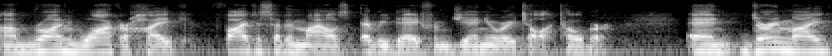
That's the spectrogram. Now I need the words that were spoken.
um, run, walk, or hike five to seven miles every day from January till October. And during my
